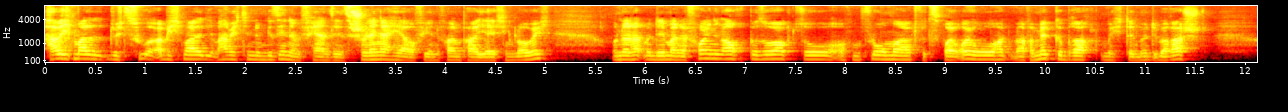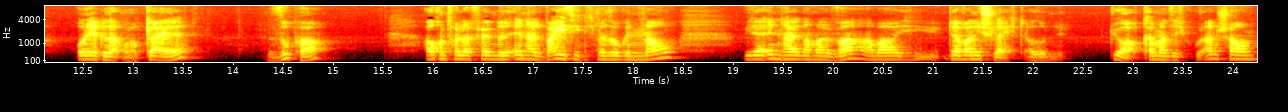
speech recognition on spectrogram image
Habe ich mal durch zu, habe ich mal, habe ich den gesehen im Fernsehen. Ist schon länger her, auf jeden Fall, ein paar Jährchen, glaube ich. Und dann hat mir den meine Freundin auch besorgt, so auf dem Flohmarkt für 2 Euro, hat mir einfach mitgebracht und mich damit überrascht. Und ich habe gesagt, oh geil, super. Auch ein toller Film, den Inhalt weiß ich nicht mehr so genau, wie der Inhalt nochmal war, aber der war nicht schlecht. Also ja, kann man sich gut anschauen.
